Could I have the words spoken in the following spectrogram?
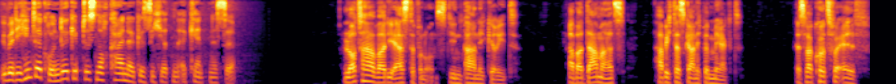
Über die Hintergründe gibt es noch keine gesicherten Erkenntnisse. Lotta war die erste von uns, die in Panik geriet. Aber damals habe ich das gar nicht bemerkt. Es war kurz vor elf.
